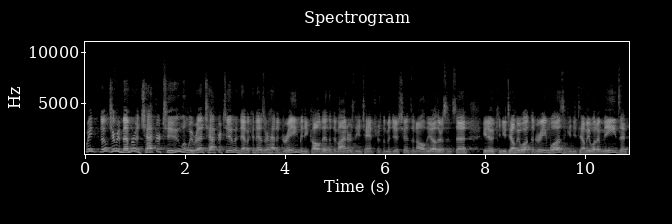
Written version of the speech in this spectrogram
I mean, don't you remember in chapter 2, when we read chapter 2, and Nebuchadnezzar had a dream, and he called in the diviners, the enchanters, the magicians, and all the others, and said, You know, can you tell me what the dream was, and can you tell me what it means? And,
